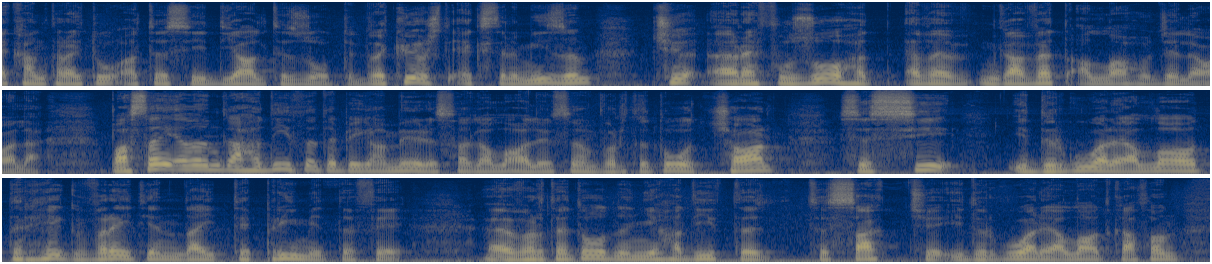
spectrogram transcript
e kanë trajtu atë si djalë të Zotit dhe ky është ekstremizëm që refuzohet edhe nga vetë Allahu xhalla uala. Pastaj edhe nga hadithet e pejgamberit sallallahu alaihi wasallam vërtetohet qartë se si i dërguari i Allahut tërhek vërejtjen ndaj teprimit në fe. Vërtetohet në një hadith të, të saktë që i dërguari i Allahut ka thënë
